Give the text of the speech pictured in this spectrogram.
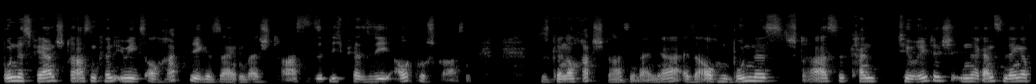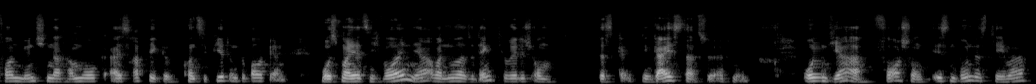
Bundesfernstraßen können übrigens auch Radwege sein, weil Straßen sind nicht per se Autostraßen. Das können auch Radstraßen sein. Ja? Also auch eine Bundesstraße kann theoretisch in der ganzen Länge von München nach Hamburg als Radweg konzipiert und gebaut werden. Muss man jetzt nicht wollen, ja, aber nur also denkt theoretisch um das, den Geist da zu öffnen. Und ja, Forschung ist ein Bundesthema.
